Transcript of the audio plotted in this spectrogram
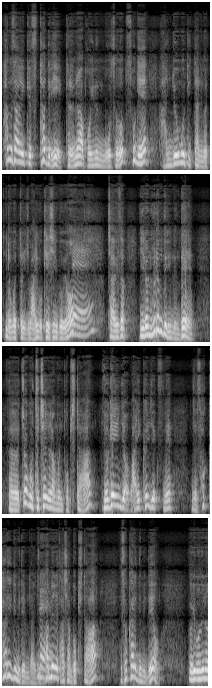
항상 이렇게 스타들이 드러나 보이는 모습 속에 안 좋은 것도 있다는 것, 이런 것들을 좀 알고 계시고요. 네. 자, 그래서 이런 흐름들이 있는데, 어, 조금 구체적으로 한번 봅시다. 이게 이제 마이클 잭슨의 이제 석가리듬이 됩니다. 이제 네. 화면에 다시 한번 봅시다. 석가리듬인데요. 여기 보면은,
